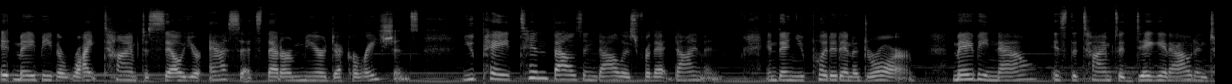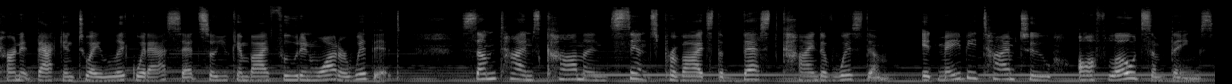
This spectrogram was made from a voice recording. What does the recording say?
it may be the right time to sell your assets that are mere decorations. You paid $10,000 for that diamond, and then you put it in a drawer. Maybe now is the time to dig it out and turn it back into a liquid asset so you can buy food and water with it. Sometimes common sense provides the best kind of wisdom it may be time to offload some things,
